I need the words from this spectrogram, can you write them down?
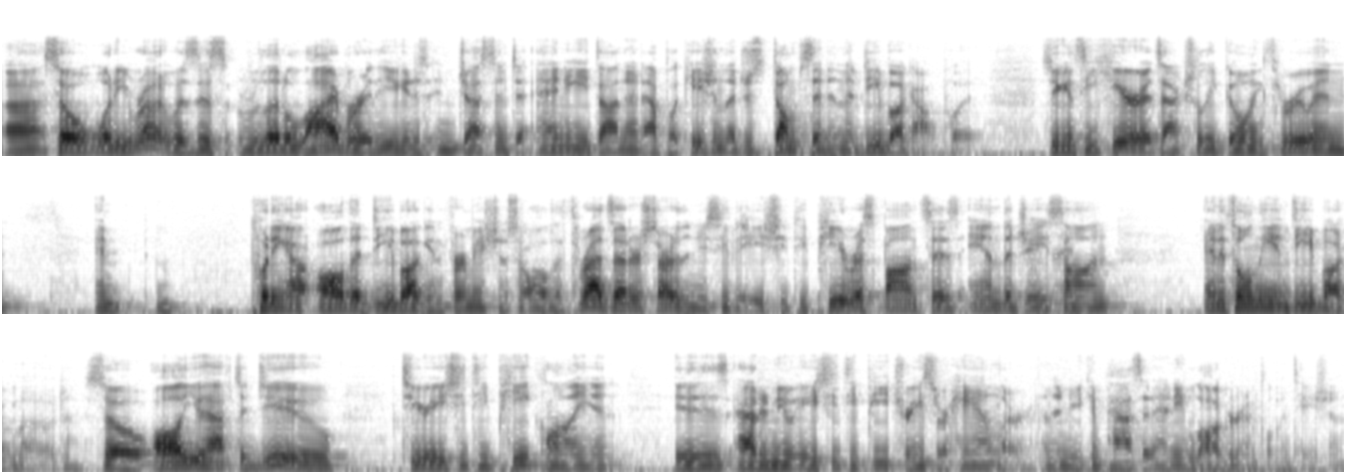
Uh, so what he wrote was this little library that you can just ingest into any .NET application that just dumps it in the debug output. So you can see here it's actually going through and and putting out all the debug information. So all the threads that are started, then you see the HTTP responses and the JSON, and it's only in debug mode. So all you have to do to your HTTP client is add a new HTTP tracer handler, and then you can pass it any logger implementation.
